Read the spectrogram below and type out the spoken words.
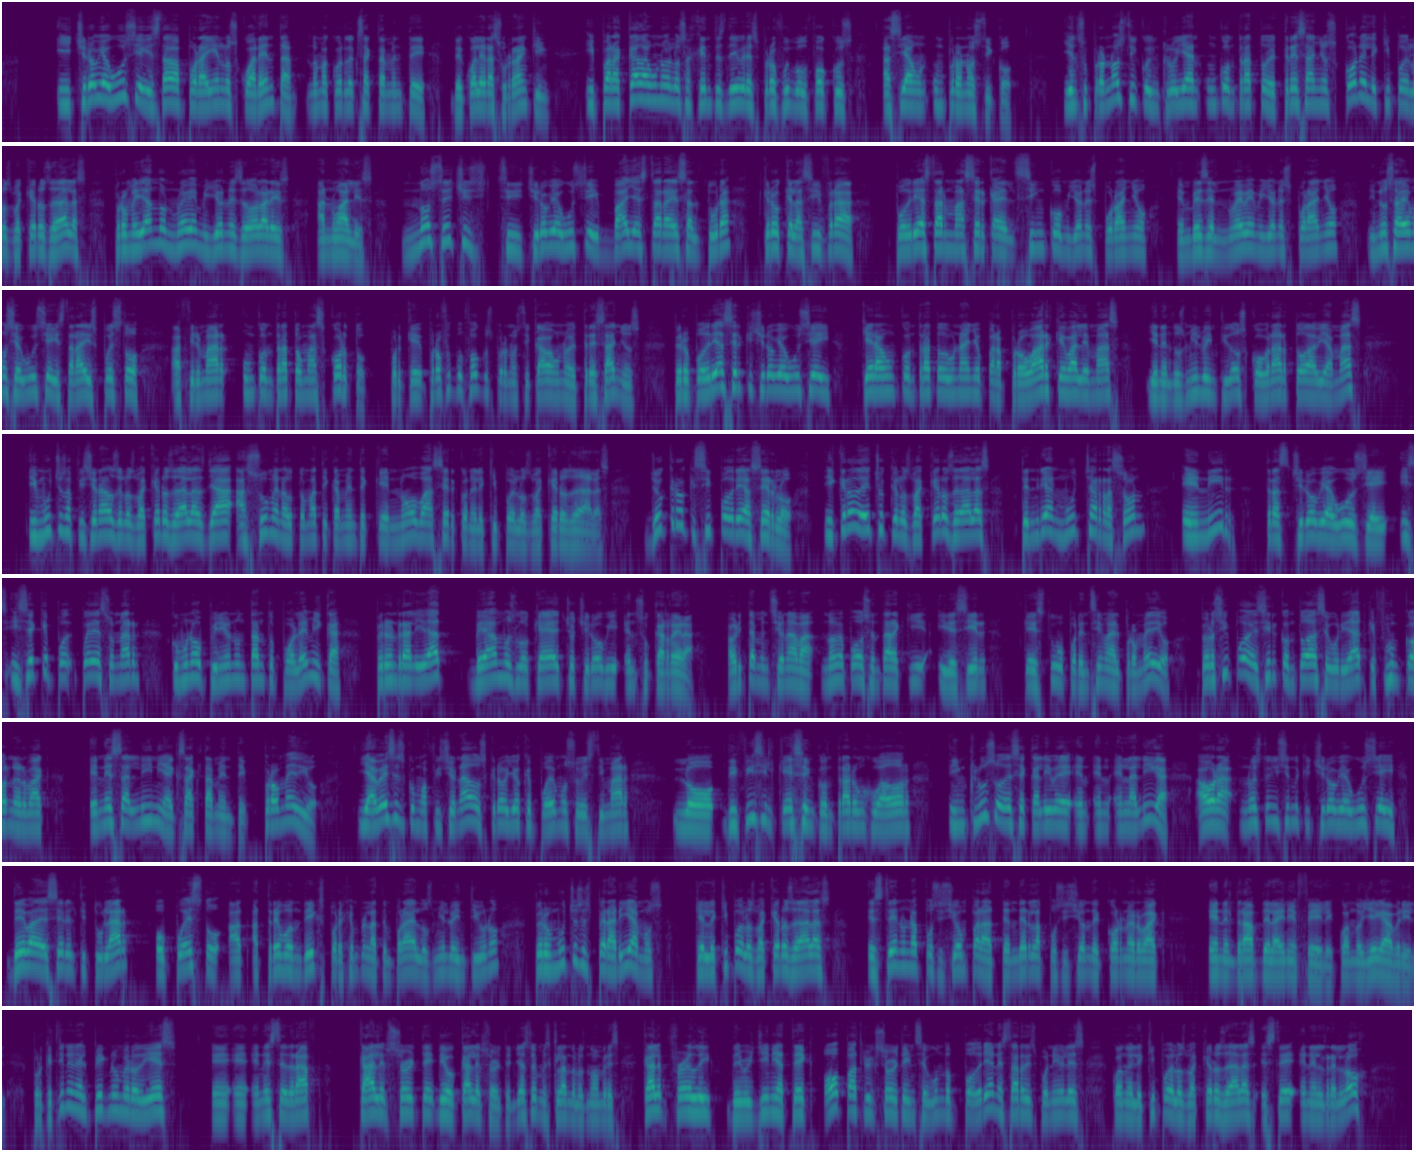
Y Chirobi Awuzie estaba por ahí en los 40, no me acuerdo exactamente de cuál era su ranking. Y para cada uno de los agentes libres Pro Football Focus hacía un pronóstico y en su pronóstico incluían un contrato de tres años con el equipo de los Vaqueros de Dallas, promediando 9 millones de dólares anuales. No sé si, si Chirobi vaya a estar a esa altura, creo que la cifra podría estar más cerca del 5 millones por año en vez del 9 millones por año. Y no sabemos si Awuzie estará dispuesto a firmar un contrato más corto, porque Pro Football Focus pronosticaba uno de tres años, pero podría ser que Shirobi Awuzie quiera un contrato de un año para probar que vale más y en el 2022 cobrar todavía más. y muchos aficionados de los Vaqueros de Dallas ya asumen automáticamente que no va a ser con el equipo de los Vaqueros de Dallas. Yo creo que sí podría hacerlo. Y creo de hecho que los Vaqueros de Dallas tendrían mucha razón en ir tras Chirobi Agusia. Y, sé que puede sonar como una opinión un tanto polémica, pero en realidad veamos lo que ha hecho Chirobi en su carrera. Ahorita mencionaba, no me puedo sentar aquí y decir que estuvo por encima del promedio, pero sí puedo decir con toda seguridad que fue un cornerback en esa línea exactamente, promedio. Y a veces como aficionados creo yo que podemos subestimar lo difícil que es encontrar un jugador incluso de ese calibre en, la liga. Ahora, no estoy diciendo que Chirobi Agusiay deba de ser el titular opuesto a, a Trevon Dix, por ejemplo, en la temporada del 2021, pero muchos esperaríamos que el equipo de los Vaqueros de Dallas esté en una posición para atender la posición de cornerback en el draft de la NFL cuando llegue abril, porque tienen el pick número 10 en, este draft. Caleb Surtain, digo Caleb Surtain, ya estoy mezclando los nombres. Caleb Fairley de Virginia Tech o Patrick Surtain segundo podrían estar disponibles cuando el equipo de los Vaqueros de Dallas esté en el reloj.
